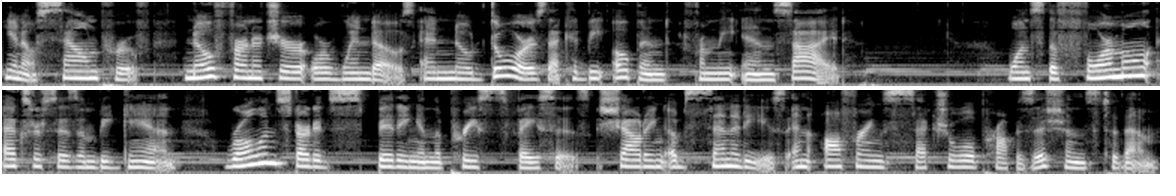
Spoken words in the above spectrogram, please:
you know, soundproof, no furniture or windows, and no doors that could be opened from the inside. Once the formal exorcism began, Roland started spitting in the priests' faces, shouting obscenities, and offering sexual propositions to them.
